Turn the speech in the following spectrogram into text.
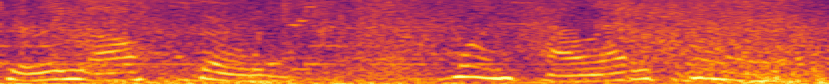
Killing off Burn. One tower at a time.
